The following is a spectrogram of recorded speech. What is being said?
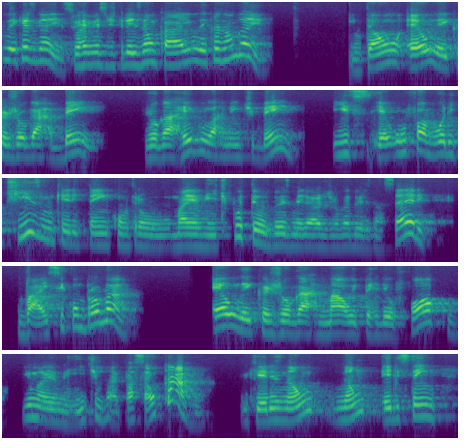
o Lakers ganha. Se o arremesso de três não cai, o Lakers não ganha. Então é o Lakers jogar bem, jogar regularmente bem, e é o favoritismo que ele tem contra o Miami Heat por ter os dois melhores jogadores da série vai se comprovar. É o Lakers jogar mal e perder o foco, e o Miami Heat vai passar o carro. Porque eles não, não eles têm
